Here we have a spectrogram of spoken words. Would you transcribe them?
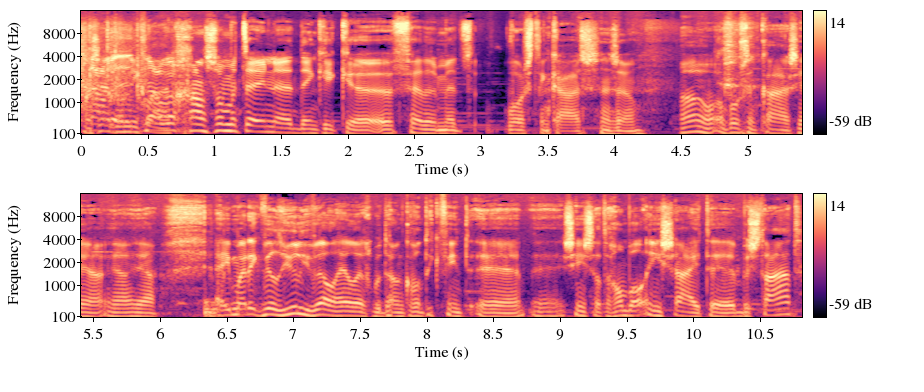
We zijn toch niet Nou, we klaar? gaan zo meteen, eh, denk ik, eh, verder met worst en kaas en zo. Oh, worst en kaas, ja. ja, ja. Hey, maar ik wil jullie wel heel erg bedanken. Want ik vind, eh, eh, sinds dat Handbal Insight eh, bestaat...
